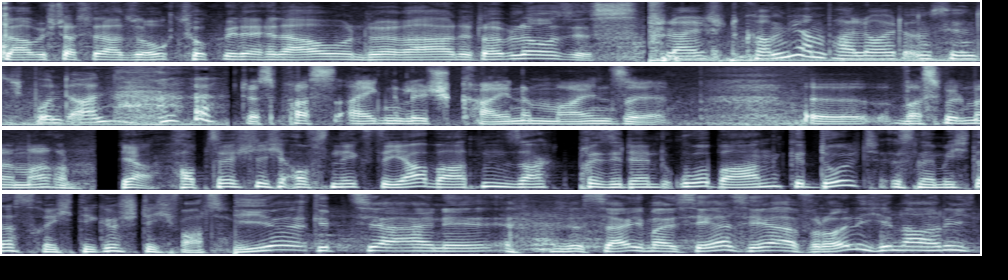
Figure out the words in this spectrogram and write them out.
glaube ich, dass er also ruckzuck wieder Helau und Hurra der Teufel los ist. Vielleicht kommen ja ein paar Leute und sehen sich bunt an. das passt eigentlich keinem Mainzer. Äh, was will man machen? Ja, hauptsächlich aufs nächste Jahr warten, sagt Präsident Urban. Geduld ist nämlich das richtige Stichwort. Hier gibt es ja eine, das sage ich mal, sehr, sehr erfreuliche Nachricht,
